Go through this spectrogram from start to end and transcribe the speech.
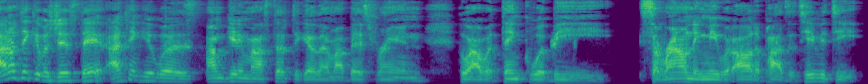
I don't think it was just that. I think it was I'm getting my stuff together and my best friend, who I would think would be surrounding me with all the positivity,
